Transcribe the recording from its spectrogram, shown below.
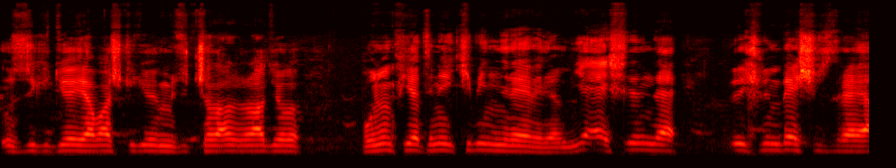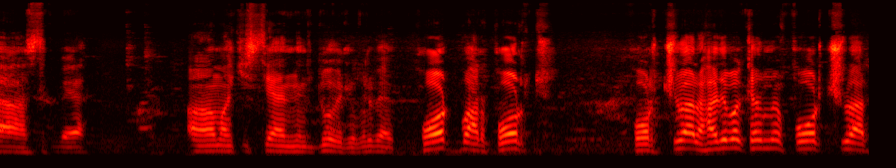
hızlı gidiyor, yavaş gidiyor, müzik çalar, radyo. Bunun fiyatını 2000 liraya veriyorum. Ya eşliğinde 3500 liraya yazdık be. Almak isteyenler doyurulur be. Ford var, Ford. Fordçular, hadi bakalım Fordçular.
